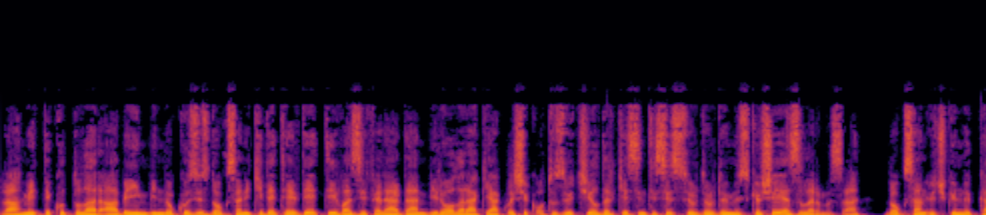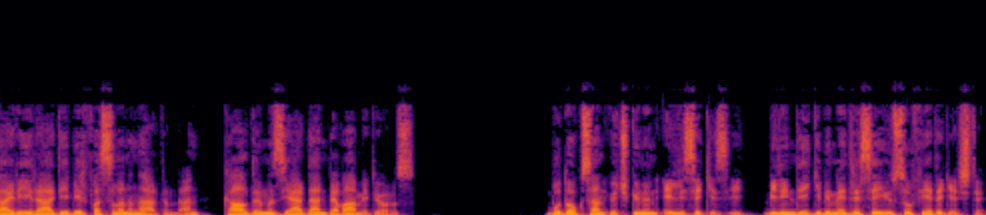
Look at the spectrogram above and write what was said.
Rahmetli Kutlular ağabeyin 1992'de tevdi ettiği vazifelerden biri olarak yaklaşık 33 yıldır kesintisiz sürdürdüğümüz köşe yazılarımıza, 93 günlük gayri iradi bir fasılanın ardından, kaldığımız yerden devam ediyoruz. Bu 93 günün 58'i, bilindiği gibi Medrese-i Yusufiye'de geçti.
